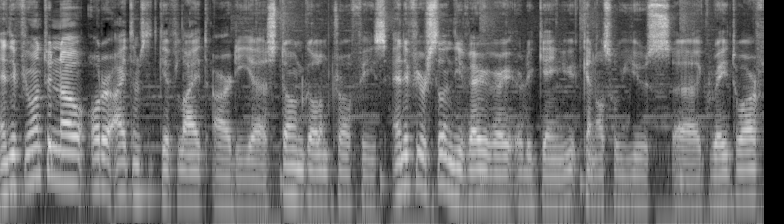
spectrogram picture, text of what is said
And if you want to know, other items that give light are the uh, stone golem trophies. And if you're still in the very very early game, you can also use uh, grey dwarf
